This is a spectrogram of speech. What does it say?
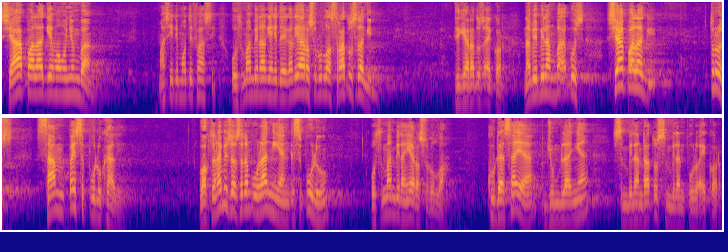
Siapa lagi yang mau menyumbang? Masih dimotivasi. Uthman bilang lagi yang ketiga kali, ya Rasulullah 100 lagi. 300 ekor. Nabi bilang, bagus. Siapa lagi? Terus, sampai 10 kali. Waktu Nabi SAW ulangi yang ke-10, Uthman bilang, ya Rasulullah, kuda saya jumlahnya 990 ekor.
